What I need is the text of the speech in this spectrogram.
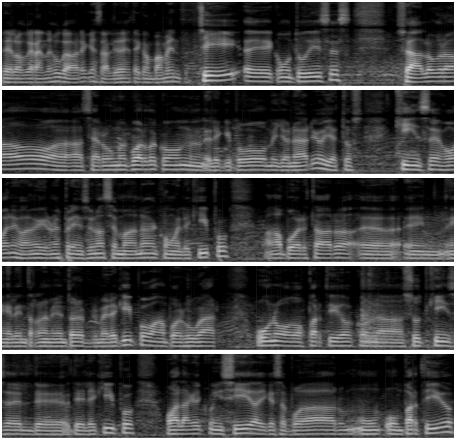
de los grandes jugadores que salió de este campamento. Sí, eh, como tú dices, se ha logrado hacer un acuerdo con el equipo Millonarios y estos 15 jóvenes van a vivir una experiencia de una semana con el equipo, van a poder estar eh, en, el entrenamiento del primer equipo, van a poder jugar uno o dos partidos con la sub-15 del, del equipo, ojalá que coincida y que se pueda dar un, partido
